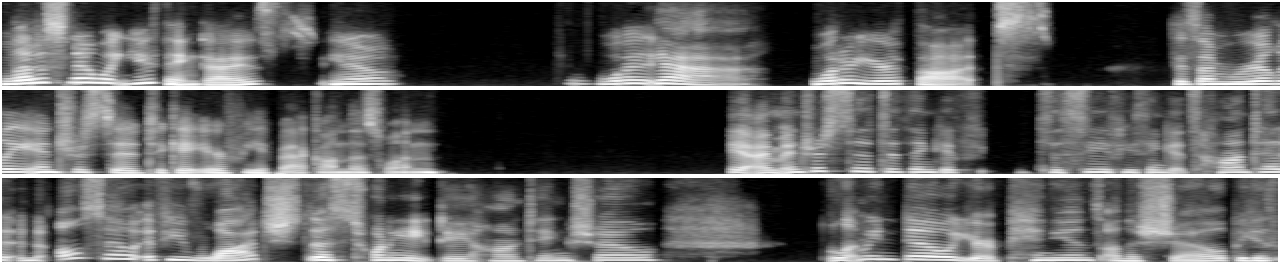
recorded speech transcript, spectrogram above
let us know what you think, guys. You know, what Yeah. What are your thoughts? Because I'm really interested to get your feedback on this one. Yeah, I'm interested to think if to see if you think it's haunted and also if you've watched this 28 day haunting show, let me know your opinions on the show because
